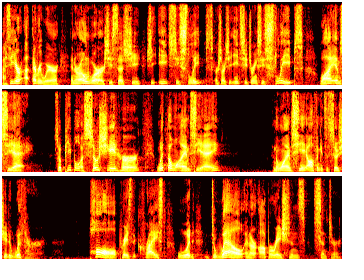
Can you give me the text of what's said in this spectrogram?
I see her uh, everywhere. In her own words, she says she, she eats, she sleeps, or sorry, she eats, she drinks, she sleeps YMCA. So people associate her with the YMCA, and the YMCA often gets associated with her. Paul prays that Christ would dwell in our operations center.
